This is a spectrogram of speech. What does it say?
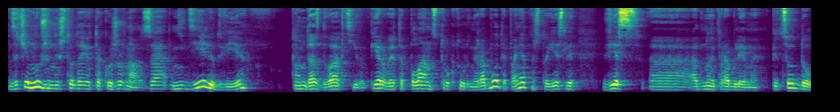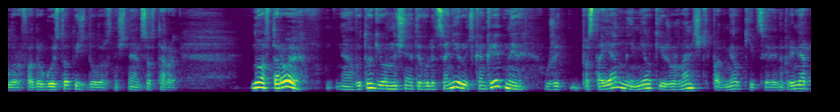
Зачем нужен и что дает такой журнал? За неделю-две он даст два актива. Первый – это план структурной работы. Понятно, что если вес э, одной проблемы 500 долларов, а другой 100 тысяч долларов, начинаем со второй. Ну а второе, а в итоге он начинает эволюционировать в конкретные, уже постоянные мелкие журнальчики под мелкие цели. Например,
